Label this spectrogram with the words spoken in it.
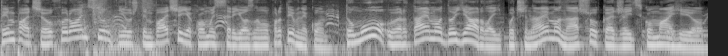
Тим паче охоронцю, і уж тим паче якомусь серйозному противнику. Тому вертаємо до ярла й починаємо нашу каджицьку магію.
